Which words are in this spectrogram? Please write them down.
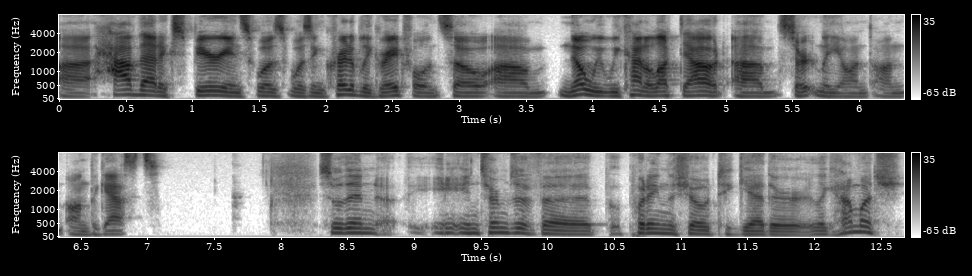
uh, have that experience was was incredibly grateful. And so um, no we, we kind of lucked out um, certainly on on on the guests. So then uh, in terms of uh, putting the show together like how much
